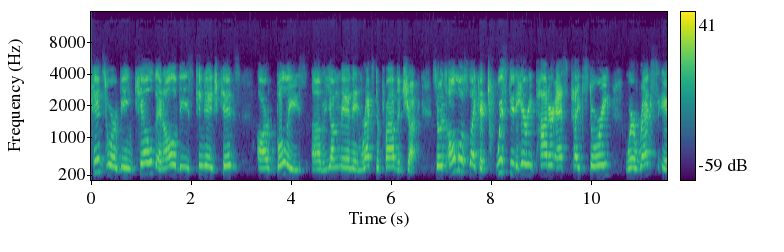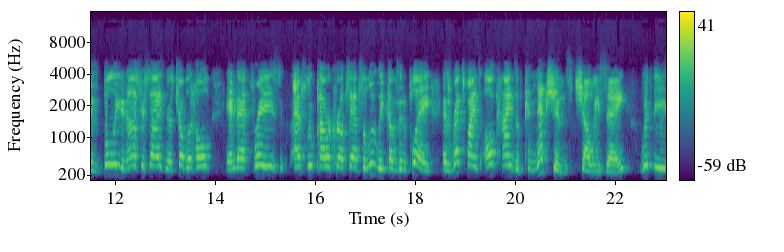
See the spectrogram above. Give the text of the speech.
kids who are being killed, and all of these teenage kids are bullies of a young man named Rex Deprovdechuk. So it's almost like a twisted Harry Potter esque type story where Rex is bullied and ostracized and has trouble at home. And that phrase, absolute power corrupts absolutely, comes into play as Rex finds all kinds of connections, shall we say, with these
